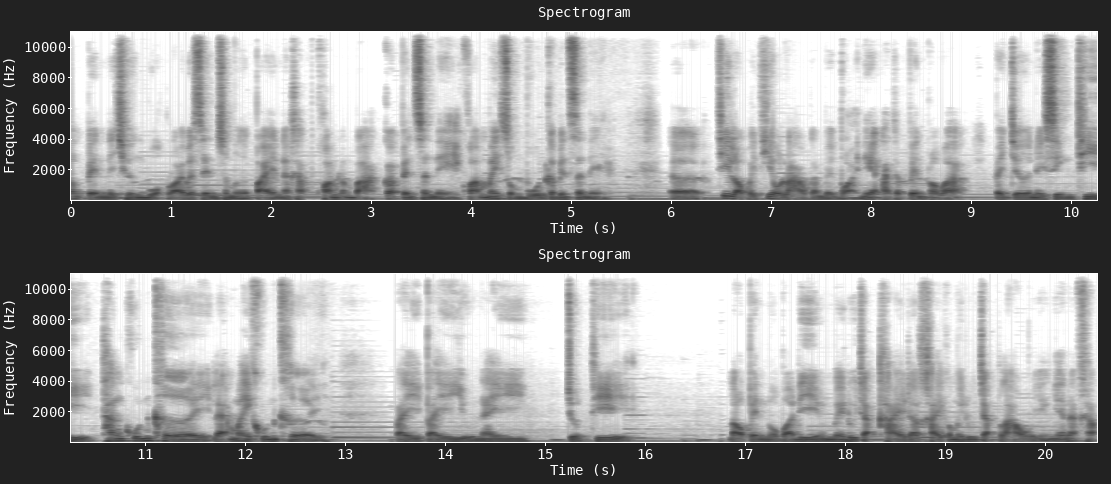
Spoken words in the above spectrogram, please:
ต้องเป็นในเชิงบวกร้อยเปอร์เซ็นต์เสมอไปนะครับ ความลำบากก็เป็นเสน่ห์ความไม่สมบูรณ์ก็เป็นเสน่ห์ที่เราไปเที่ยวลาวกันบ่อยๆเนี่ยอาจจะเป็นเพราะว่าไปเจอในสิ่งที่ทั้งคุ้นเคยและไม่คุ้นเคย ไปไปอยู่ในจุดที่เราเป็น nobody ไม่รู้จักใครแล้วใครก็ไม่รู้จักเราอย่างเงี้ยนะครับ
